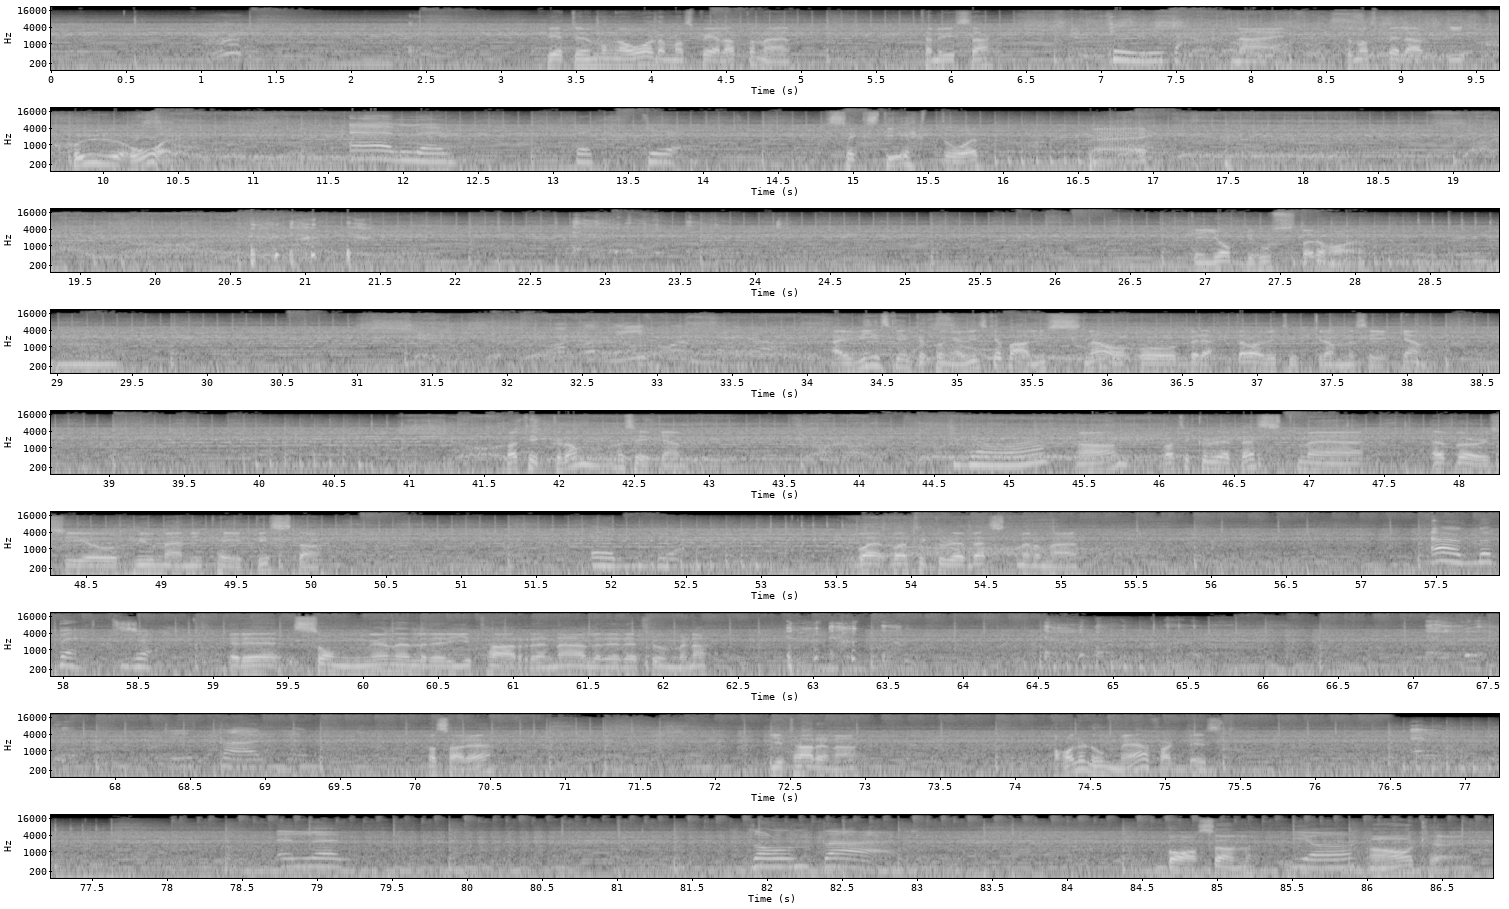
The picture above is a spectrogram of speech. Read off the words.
Vet du hur många år de har spelat de här? Kan du gissa? Fyra. Nej, de har spelat i sju år. Eller 61. 61 år? Nej. Vilken jobbig hosta du har. Nej, vi ska inte sjunga. Vi ska bara lyssna och, och berätta vad vi tycker om musiken. Vad tycker du om musiken? Bra. Ja. Vad tycker du är bäst med Aversio Humanitatis då? Äldre. Vad, vad tycker du är bäst med de här? Ännu bättre. Är det sången eller är det gitarrerna eller är det trummorna? Gitarren. Vad sa du? Gitarrerna? Jag håller nog med faktiskt. Eller de där. Basen? Ja. Ja, okej. Det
